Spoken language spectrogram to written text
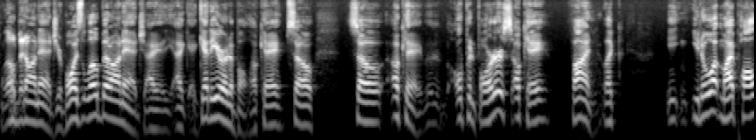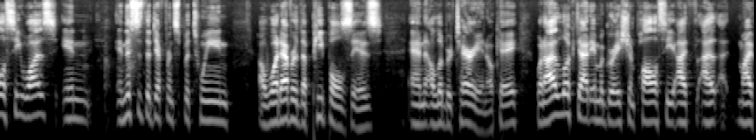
A little bit on edge. Your boy's a little bit on edge. I, I get irritable. Okay. So, so, okay. Open borders. Okay. Fine. Like, you know what my policy was in, and this is the difference between uh, whatever the people's is and a libertarian. Okay. When I looked at immigration policy, I, I my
